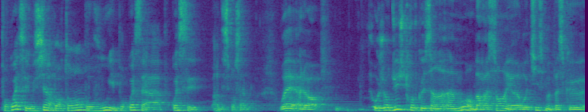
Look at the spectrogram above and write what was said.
Pourquoi c'est aussi important pour vous et pourquoi, pourquoi c'est indispensable? Ouais, alors Aujourd'hui, je trouve que c'est un, mot embarrassant et érotisme parce que,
